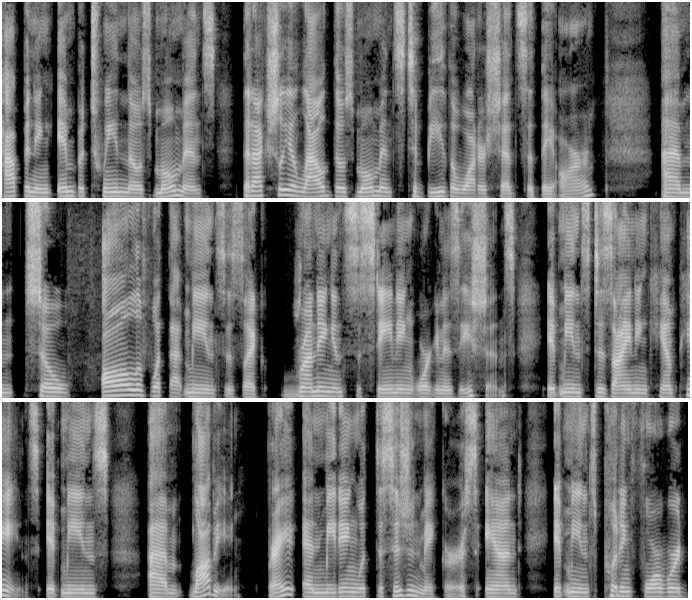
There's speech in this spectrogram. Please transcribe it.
happening in between those moments that actually allowed those moments to be the watersheds that they are. Um, so all of what that means is like running and sustaining organizations. It means designing campaigns. It means um, lobbying, right? And meeting with decision makers. And it means putting forward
